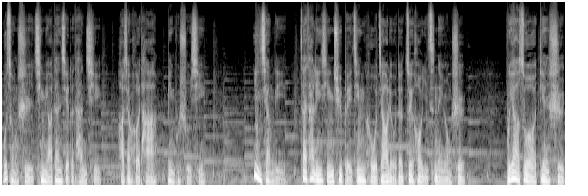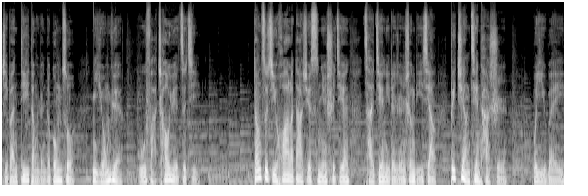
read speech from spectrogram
我总是轻描淡写的谈起，好像和他并不熟悉。印象里，在他临行去北京和我交流的最后一次内容是：不要做电视这般低等人的工作，你永远无法超越自己。当自己花了大学四年时间才建立的人生理想被这样践踏时，我以为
